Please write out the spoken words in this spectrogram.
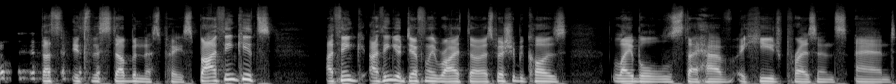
That's it's the stubbornness piece. But I think it's I think I think you're definitely right though, especially because labels they have a huge presence and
